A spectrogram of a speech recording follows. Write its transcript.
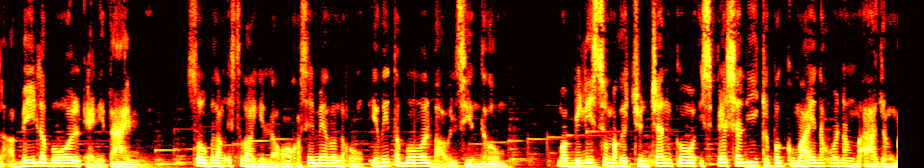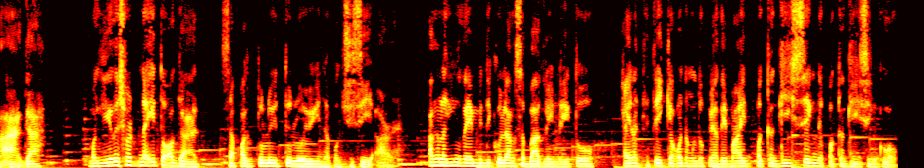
na available anytime. Sobrang struggle ako kasi meron akong irritable bowel syndrome. Mabilis sumakit yung tiyan ko especially kapag kumain ako ng maagang maaga. Mag-resort na ito agad sa pagtuloy-tuloy na pag-CCR. Ang naging remedy ko lang sa bagay na ito ay nagtitake ako ng loperamide pagkagising na pagkagising ko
